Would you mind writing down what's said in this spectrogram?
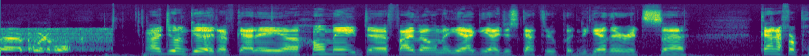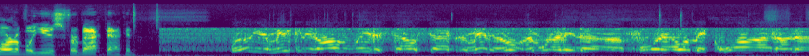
uh, portable? All right, doing good. I've got a uh, homemade uh, five-element Yagi I just got through putting together. It's uh, kind of for portable use for backpacking. Well, you're making it all the way to South Sacramento. I'm running a four-element quad on a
